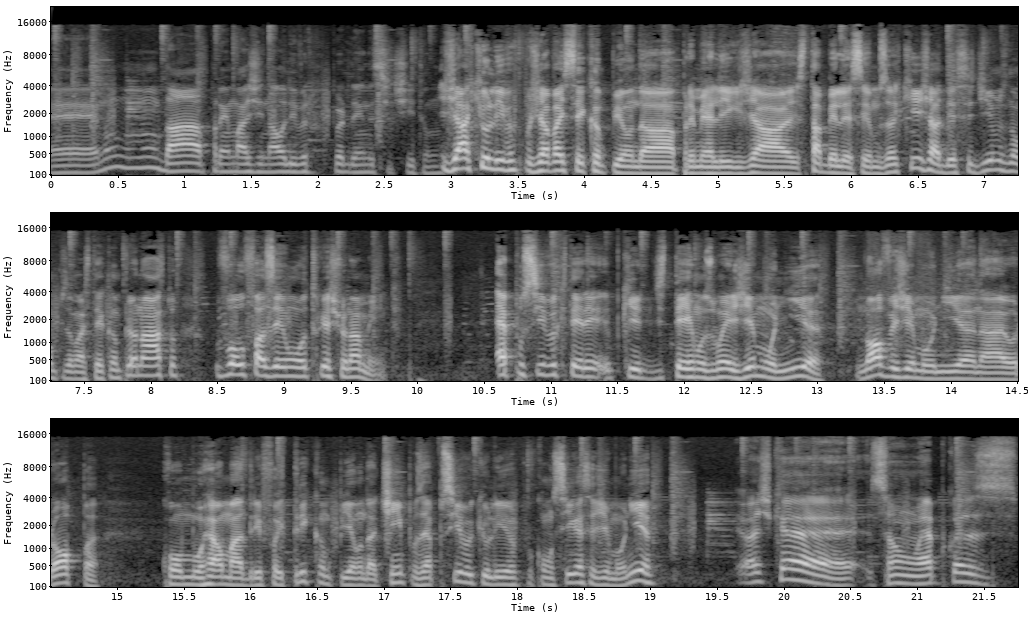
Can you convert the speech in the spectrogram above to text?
é, não, não dá pra imaginar o Liverpool perdendo esse título. Já que o Liverpool já vai ser campeão da Premier League, já estabelecemos aqui, já decidimos, não precisa mais ter campeonato, vou fazer um outro questionamento. É possível que, ter, que de termos uma hegemonia, nova hegemonia na Europa, como o Real Madrid foi tricampeão da Champions, é possível que o Liverpool consiga essa hegemonia? Eu acho que é- são épocas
